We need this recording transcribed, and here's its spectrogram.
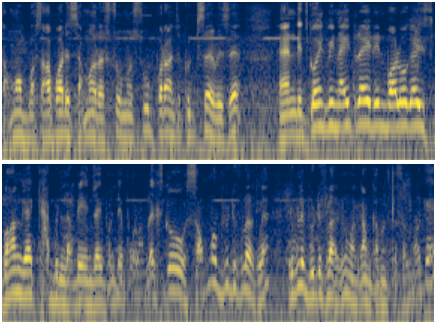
செம்ம சாப்பாடு செம்ம ரெஸ்ட் ரூமு சூப்பராக இருந்துச்சு. Quick service and it's going be night ride in Volvo guys வாங்க கேபினில் அப்படியே என்ஜாய் பண்ணிட்டே போகலாம் லெட்ஸ் கோ செம்ம பியூட்டிஃபுல்லாக இருக்குல்ல. இவ்வளோ பியூட்டிஃபுல்லாக இருக்குன்னு மறக்காமல் கமெண்ட்ஸில் சொல்லுங்கள் okay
